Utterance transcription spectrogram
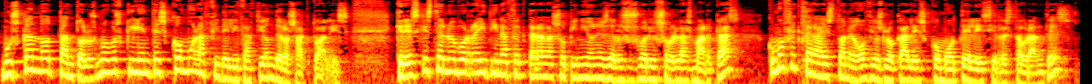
buscando tanto a los nuevos clientes como la fidelización de los actuales. ¿Crees que este nuevo rating afecta afectará las opiniones de los usuarios sobre las marcas? ¿Cómo afectará esto a negocios locales como hoteles y restaurantes?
